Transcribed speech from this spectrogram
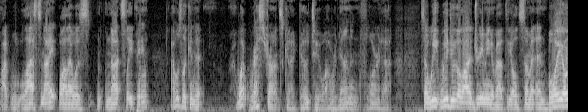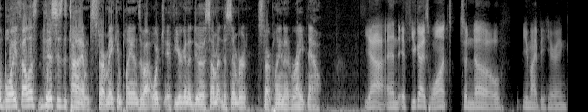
uh, last night while I was not sleeping, I was looking at what restaurants can I go to while we're down in Florida. So we, we do a lot of dreaming about the old summit, and boy oh boy, fellas, this is the time to start making plans about what if you're going to do a summit in December, start planning it right now. Yeah, and if you guys want to know, you might be hearing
